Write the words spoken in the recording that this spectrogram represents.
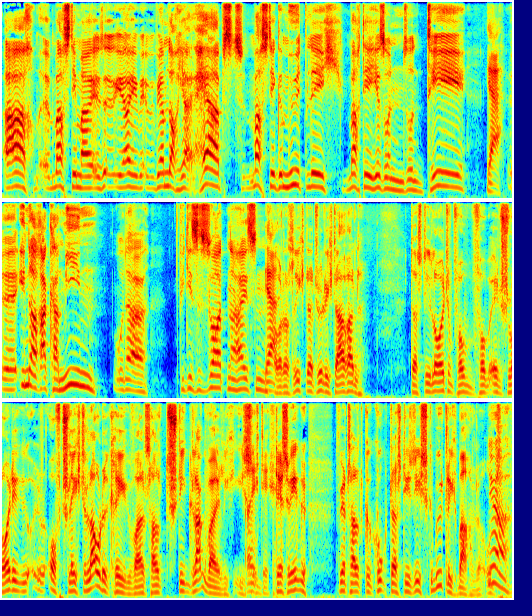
ach, äh, mach's dir mal, äh, ja, wir haben doch ja Herbst, mach's dir gemütlich, mach dir hier so einen so einen Tee, Ja. äh, innerer Kamin oder wie diese Sorten heißen. Ja. Aber das liegt natürlich daran, dass die Leute vom, vom Entschleunigen oft schlechte Laune kriegen, weil es halt stinklangweilig ist. Richtig. Und deswegen wird halt geguckt, dass die sich's gemütlich machen. Und Ja.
